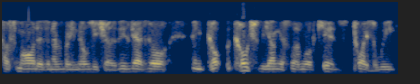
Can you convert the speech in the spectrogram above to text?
how small it is and everybody knows each other. These guys go and co- coach the youngest level of kids twice a week.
